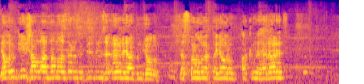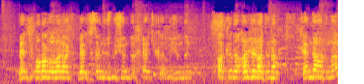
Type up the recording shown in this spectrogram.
Yavrum inşallah namazlarınızı birbirinize öyle yardımcı olun. Ve son olarak da yavrum hakkını helal et. Belki baban olarak belki seni üzmüşündür, belki kırmışındır. Hakkını annen adına, kendi adıma,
